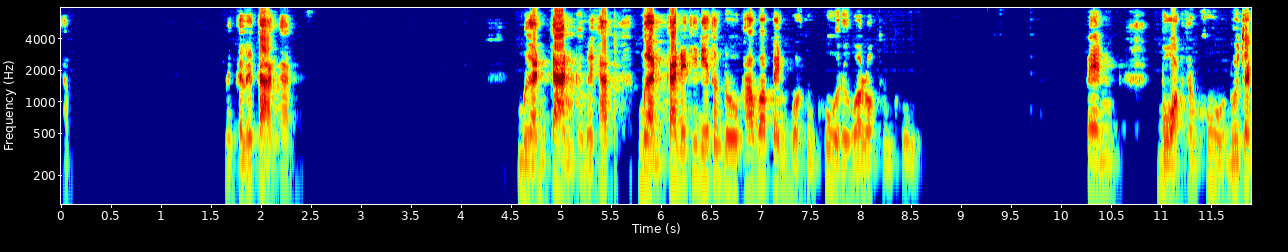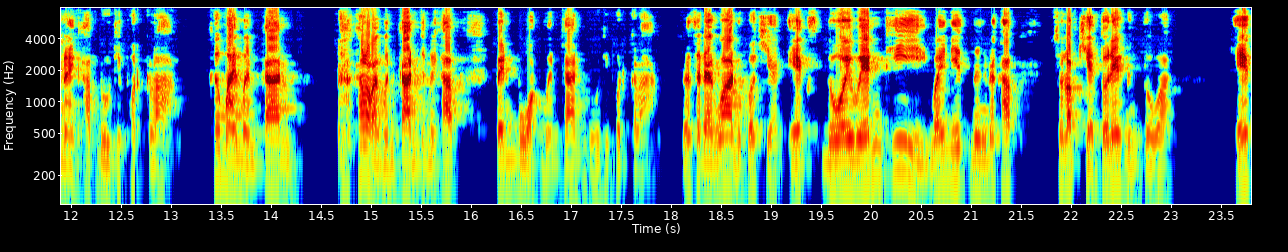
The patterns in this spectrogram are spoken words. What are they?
ครับ เหมือนกันหรือต่างกัน เหมือนกันถูกไหมครับ เหมือนกันในที่นี้ต้องดูครับว่าเป็นบวกทั้งคู่หรือว่าลบทั้งคู่ เป็นบวกทั้งคู่ดูจากไหนครับ ดูที่พจน์กลาง เครื่องหมายเหมือนกันเครื่องหมายเหมือนกันใช่ไหมครับ เป็นบวกเหมือนกันดูที่พจน์กลางนั่นแสดงว่าหนูก็เขียน x โดยเว้นที่ไว้นิดนึงนะครับสำหรับเขียนตัวเลขหนึ่งตัว x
